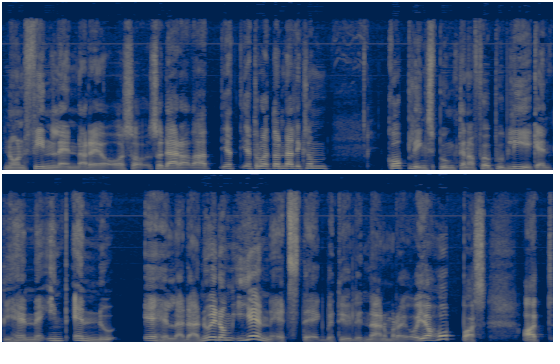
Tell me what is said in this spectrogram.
någon finländare och så, så där att, att jag, jag tror att de där liksom kopplingspunkterna för publiken till henne inte ännu är heller där. Nu är de igen ett steg betydligt närmare och jag hoppas att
